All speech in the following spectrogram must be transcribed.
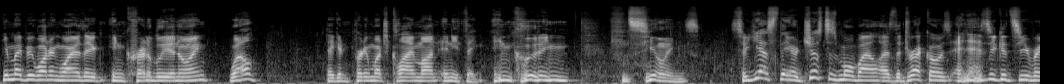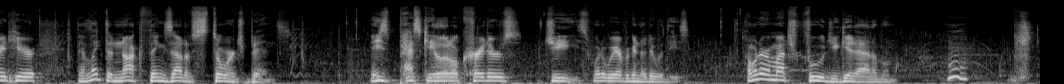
You might be wondering why are they incredibly annoying? Well, they can pretty much climb on anything, including ceilings. So yes, they are just as mobile as the Dreckos, and as you can see right here, they like to knock things out of storage bins. These pesky little critters. Jeez, what are we ever gonna do with these? I wonder how much food you get out of them. Hmm.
